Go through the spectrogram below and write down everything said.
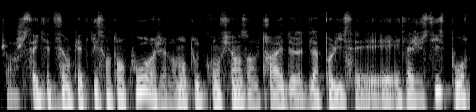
genre, je sais qu'il y a des enquêtes qui sont en cours. J'ai vraiment toute confiance dans le travail de, de la police et, et de la justice pour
